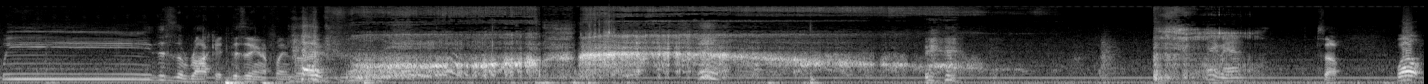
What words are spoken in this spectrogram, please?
Whee! This is a rocket. This ain't a flamethrower. hey man. What's up? Well,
